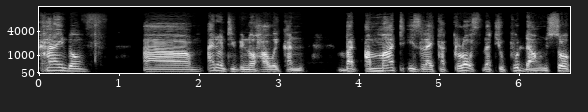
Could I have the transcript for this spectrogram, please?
kind of, um, I don't even know how I can but a mat is like a cloth that you put down. So,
